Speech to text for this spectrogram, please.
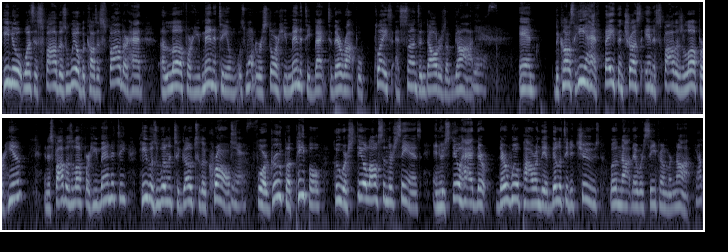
He knew it was his father's will because his father had a love for humanity and was wanting to restore humanity back to their rightful place as sons and daughters of God. Yes. And because he had faith and trust in his father's love for him and his father's love for humanity, he was willing to go to the cross yes. for a group of people who were still lost in their sins and who still had their, their willpower and the ability to choose whether or not they receive him or not. Yep.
